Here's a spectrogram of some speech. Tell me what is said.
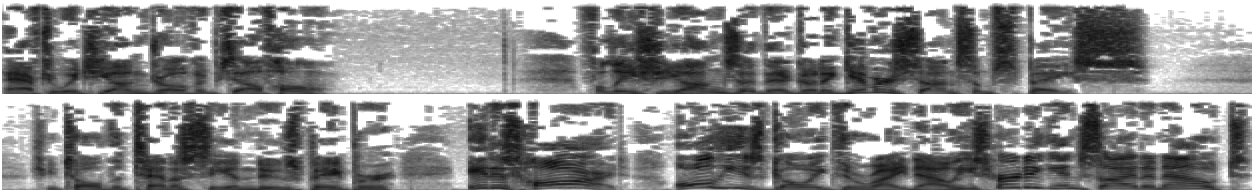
after which Young drove himself home. Felicia Young said they're going to give her son some space. She told the Tennessean newspaper, it is hard. All he is going through right now, he's hurting inside and out.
